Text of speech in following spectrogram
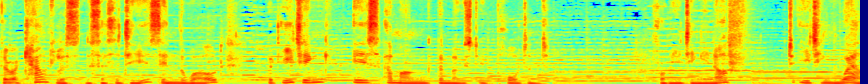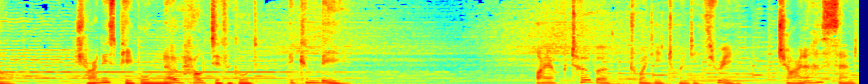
There are countless necessities in the world, but eating is among the most important. From eating enough to eating well, Chinese people know how difficult it can be. By October 2023, China has sent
